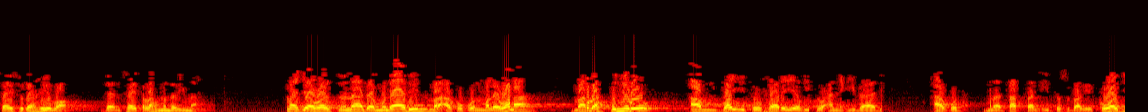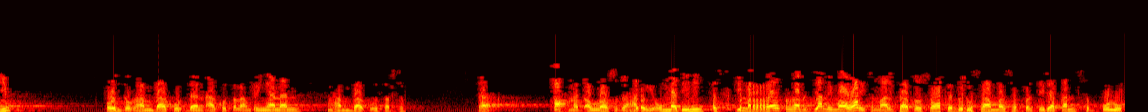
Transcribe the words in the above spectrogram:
Saya sudah riba dan saya telah menerima. Majawaz nada munadin, aku pun melewati maka penyeru ambaitu fariyatu an ibadi. Aku menetapkan itu sebagai kewajib untuk hambaku dan aku telah ringanan hambaku tersebut. Nah, rahmat Allah sudah bagi umat ini meski mereka mengerjakan lima waktu semalam satu sholat keduduk sama seperti kan sepuluh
